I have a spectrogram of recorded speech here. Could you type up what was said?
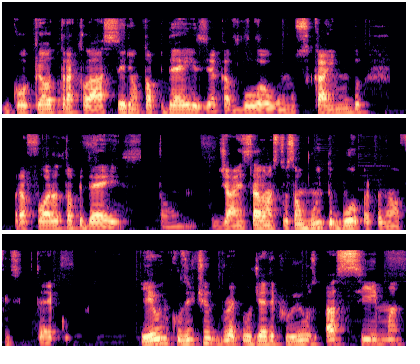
em qualquer outra classe seriam top 10 e acabou alguns caindo para fora do top 10. Então, Giants estava numa situação muito boa para pegar um offensive tackle. Eu, inclusive, tinha o Jedrick Wills acima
